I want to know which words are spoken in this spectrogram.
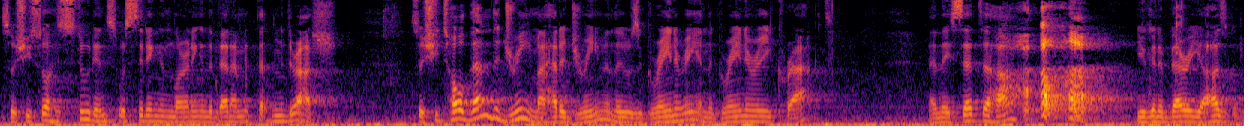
So she saw his students were sitting and learning in the Bet Midrash. So she told them the dream. I had a dream, and there was a granary, and the granary cracked. And they said to her, You're going to bury your husband.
